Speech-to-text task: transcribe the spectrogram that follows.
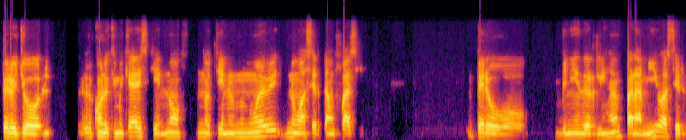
pero yo con lo que me queda es que no, no tienen un 9, no va a ser tan fácil, pero viniendo de Erling para mí va a ser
